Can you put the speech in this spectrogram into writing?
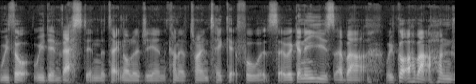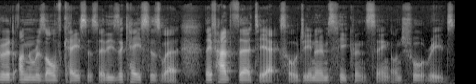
we thought we'd invest in the technology and kind of try and take it forward. So we're going to use about, we've got about 100 unresolved cases. So these are cases where they've had 30x whole genome sequencing on short reads,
